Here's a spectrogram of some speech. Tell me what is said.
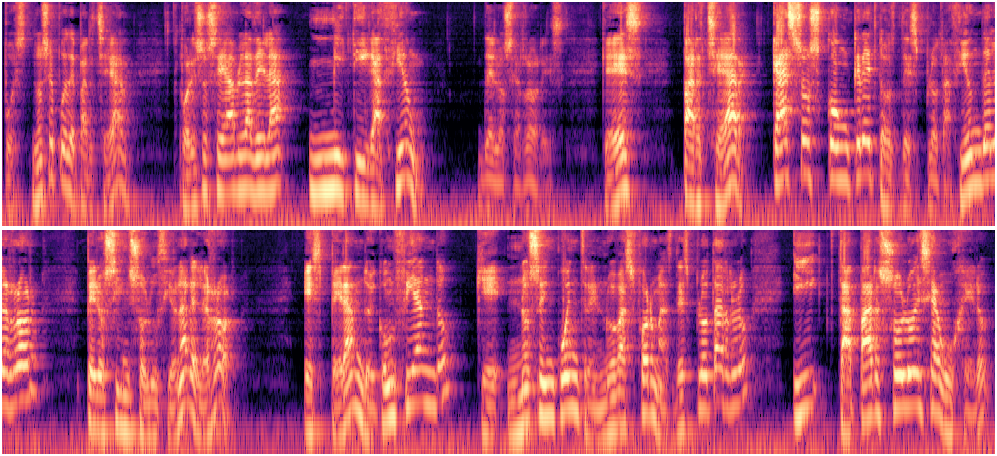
Pues no se puede parchear. Por eso se habla de la mitigación de los errores, que es parchear casos concretos de explotación del error, pero sin solucionar el error, esperando y confiando que no se encuentren nuevas formas de explotarlo y tapar solo ese agujero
